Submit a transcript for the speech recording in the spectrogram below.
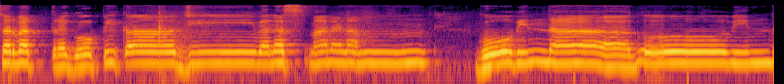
सर्वत्र गोपिका जीवनस्मरणं। गोविन्द गोविन्द।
